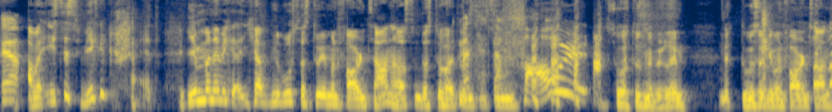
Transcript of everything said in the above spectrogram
ja, ja. Aber ist es wirklich gescheit? Ich habe nämlich, ich habe nur gewusst, dass du eben einen faulen Zahn hast und dass du heute Was heißt da diesem- faul? so hast du es mir beschrieben. Du ich habe einen faulen Zahn.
